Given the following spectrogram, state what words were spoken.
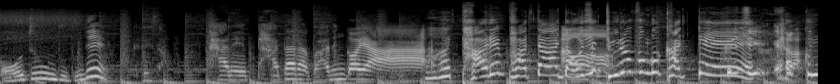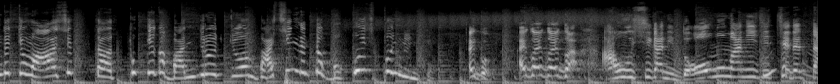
어두운 부분을 그래서 달의 바다라고 하는 거야 아, 달의 바다. 나 어. 어디서 들어본 것 같아. 그치? 어, 근데 좀 아쉽다. 토끼가 만들어준 맛있는 떡 먹고 싶었는데. 아이고, 아이고, 아이고, 아이고. 아우, 시간이 너무 많이 지체됐다.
